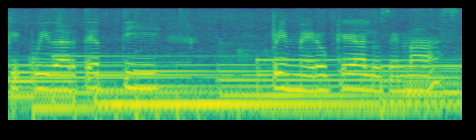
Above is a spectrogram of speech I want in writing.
que cuidarte a ti primero que a los demás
